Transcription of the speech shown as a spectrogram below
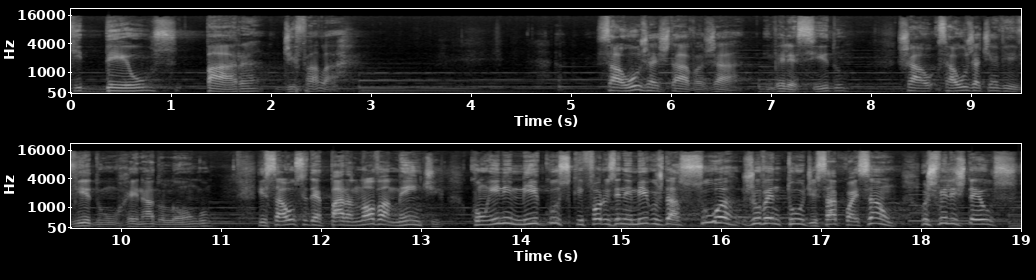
que Deus para de falar. Saul já estava já envelhecido, Saul já tinha vivido um reinado longo, e Saul se depara novamente com inimigos que foram os inimigos da sua juventude. Sabe quais são? Os filisteus.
